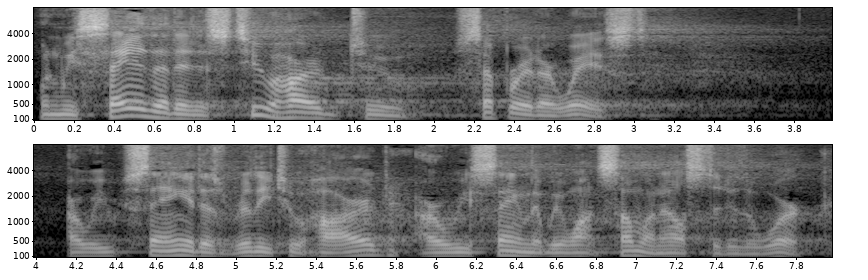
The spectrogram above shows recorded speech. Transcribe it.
When we say that it is too hard to separate our waste, are we saying it is really too hard? Are we saying that we want someone else to do the work?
